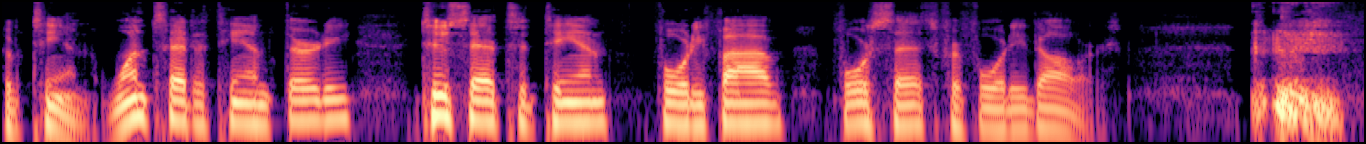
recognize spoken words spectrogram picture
of 10. One set of 10, 30, two sets of 10, 45, four sets for $40.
